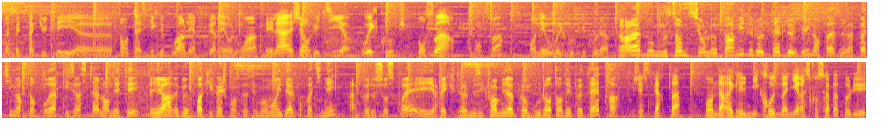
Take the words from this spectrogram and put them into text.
on a cette faculté euh, fantastique de pouvoir les repérer au loin. Et là, j'ai envie de dire, Well Cook, bonsoir. Bonsoir. On est où Well Cook du coup là? Alors là, donc, nous sommes sur le parvis de l'hôtel de ville en face de la patinoire temporaire qui s'installe en été. D'ailleurs, avec le froid qui fait, je pense que c'est le moment idéal pour patiner, à peu de choses près, et avec de la musique formidable comme vous l'entendez peut-être. J'espère pas. On a réglé le micro de manière à ce qu'on soit pas pollué.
